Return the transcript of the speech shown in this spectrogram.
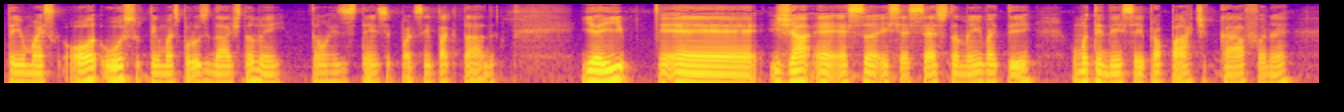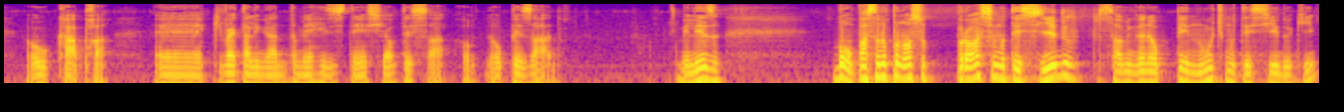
Tenho mais osso, tenho mais porosidade também. Então a resistência pode ser impactada. E aí é, já é, essa, esse excesso também vai ter uma tendência para a parte CAFA, né? Ou CAPA, é, que vai estar tá ligado também à resistência ao, teçar, ao, ao pesado. Beleza? Bom, passando para o nosso próximo tecido, salvo engano é o penúltimo tecido aqui,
